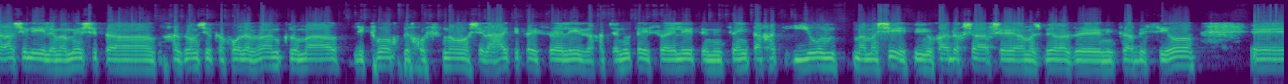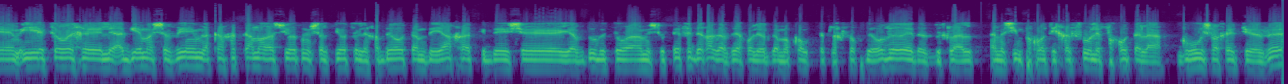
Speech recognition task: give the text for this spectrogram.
המטרה שלי היא לממש את החזון של כחול לבן, כלומר לתמוך בחוסנו של ההייטק הישראלי והחדשנות הישראלית, הם נמצאים תחת איום ממשי, במיוחד עכשיו שהמשבר הזה נמצא בשיאו. אמ, יהיה צורך אה, לאגם משאבים, לקחת כמה רשויות ממשלתיות ולחבר אותם ביחד כדי שיעבדו בצורה משותפת. דרך אגב, זה יכול להיות גם מקום קצת לחסוך ב overhead, אז בכלל אנשים פחות יכעסו לפחות על הגרוש וחצי הזה.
